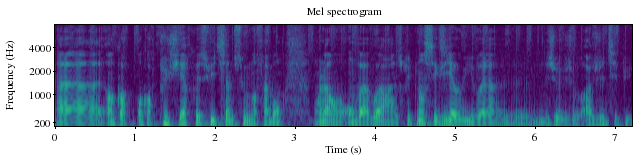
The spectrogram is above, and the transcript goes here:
encore, encore plus cher que celui de Samsung, enfin bon, là on, va avoir un truc, non c'est Xiaomi, voilà, je, je, ah, je ne sais plus.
